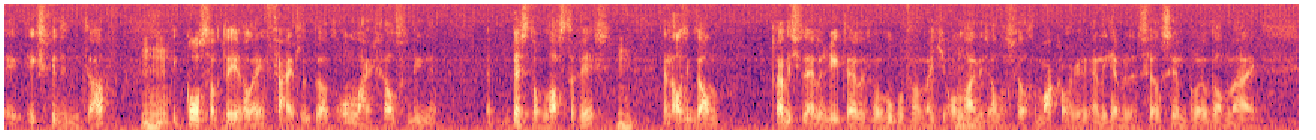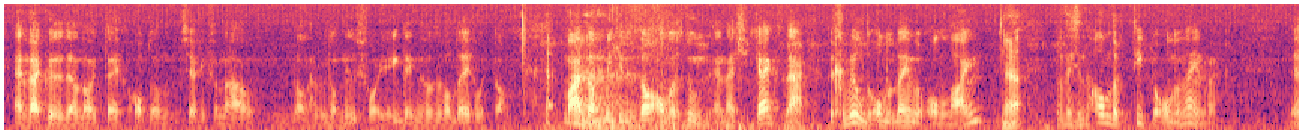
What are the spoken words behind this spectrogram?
Ik, ik schiet het niet af. Mhm. Ik constateer alleen feitelijk dat online geld verdienen best nog lastig is. Mhm. En als ik dan traditionele retailers wil roepen van, weet je, online is alles veel gemakkelijker en die hebben het veel simpeler dan wij. En wij kunnen daar nooit tegen op, dan zeg ik van nou, dan heb ik nog nieuws voor je. Ik denk dat het wel degelijk kan. Maar dan moet je het wel anders doen. En als je kijkt naar de gemiddelde ondernemer online, ja. dat is een ander type ondernemer. Eh,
